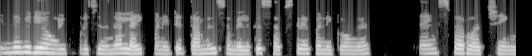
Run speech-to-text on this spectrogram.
இந்த வீடியோ உங்களுக்கு பிடிச்சதுன்னா லைக் பண்ணிவிட்டு தமிழ் சமையலுக்கு சப்ஸ்கிரைப் பண்ணிக்கோங்க. தேங்க்ஸ் ஃபார் வாட்சிங்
